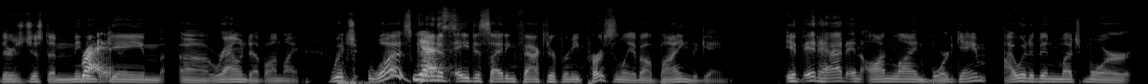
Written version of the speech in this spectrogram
There's just a mini Right. game uh, roundup online, which was kind Yes. of a deciding factor for me personally about buying the game. If it had an online board game, I would have been much more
